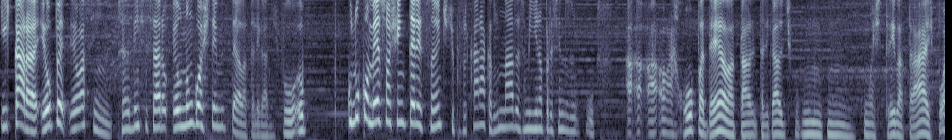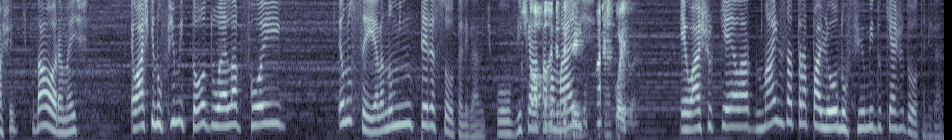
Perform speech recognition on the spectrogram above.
E, cara, eu, eu, assim, sendo bem sincero, eu não gostei muito dela, tá ligado? Tipo, eu. No começo eu achei interessante, tipo, falei, caraca, do nada essa menina aparecendo. A, a, a roupa dela, tá, tá ligado? Tipo, com, com, com uma estrela atrás. Pô, achei, tipo, da hora, mas. Eu acho que no filme todo ela foi eu não sei, ela não me interessou, tá ligado? Tipo, eu vi que ela tava mais. mais coisa. Eu acho que ela mais atrapalhou no filme do que ajudou, tá ligado?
